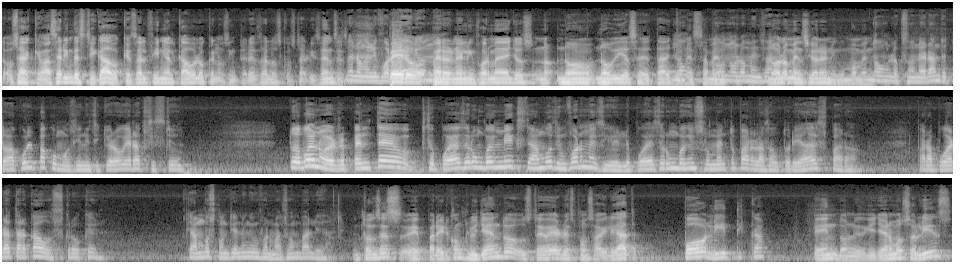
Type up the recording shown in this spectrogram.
o sea, que va a ser investigado, que es al fin y al cabo lo que nos interesa a los costarricenses. Pero en el informe, pero, de ellos, no. pero en el informe de ellos no, no, no vi ese detalle, No, honestamente. no, no lo menciona. No lo menciona en ningún momento. No, lo exoneran de toda culpa como si ni siquiera hubiera existido. Entonces, bueno, de repente se puede hacer un buen mix de ambos informes y le puede ser un buen instrumento para las autoridades para, para poder atar cabos, creo que, que ambos contienen información válida. Entonces, eh, para ir concluyendo, usted ve responsabilidad política en don Luis Guillermo Solís,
